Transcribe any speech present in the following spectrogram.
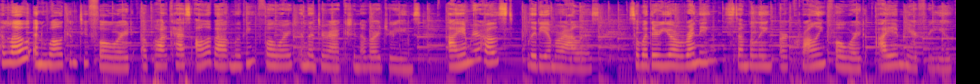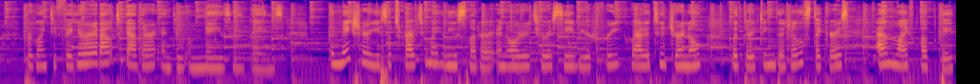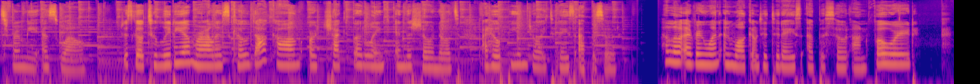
Hello, and welcome to Forward, a podcast all about moving forward in the direction of our dreams. I am your host, Lidia Morales. So, whether you're running, stumbling, or crawling forward, I am here for you. We're going to figure it out together and do amazing things. And make sure you subscribe to my newsletter in order to receive your free gratitude journal with 13 digital stickers and life updates from me as well. Just go to lidiamoralesco.com or check the link in the show notes. I hope you enjoy today's episode. Hello, everyone, and welcome to today's episode on Forward.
